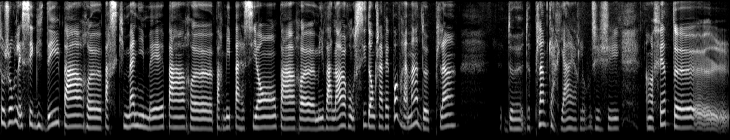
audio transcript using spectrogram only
toujours laissée guider par, euh, par ce qui m'animait, par, euh, par mes passions, par mes valeurs aussi. Donc, j'avais pas vraiment de plan de, de plan de carrière. Là. En fait, je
